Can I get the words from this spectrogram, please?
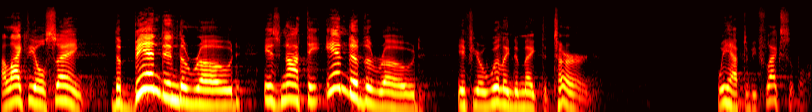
I like the old saying the bend in the road is not the end of the road if you're willing to make the turn. We have to be flexible.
